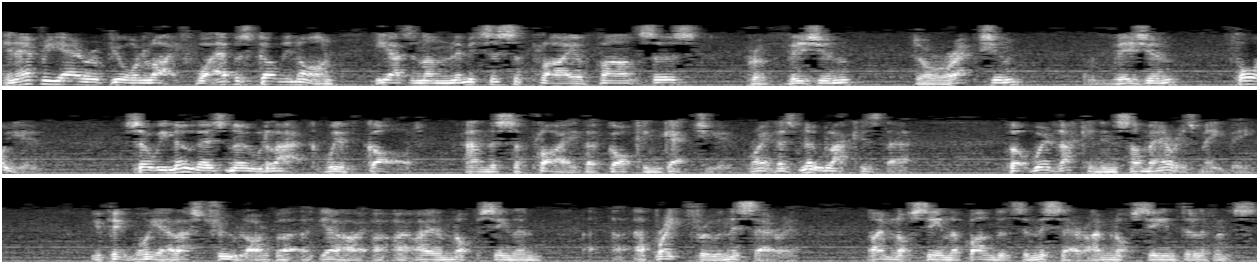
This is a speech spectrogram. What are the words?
In every area of your life, whatever's going on, He has an unlimited supply of answers, provision, direction, vision for you. So we know there's no lack with God and the supply that God can get you, right? There's no lack, is there? But we're lacking in some areas, maybe. You think, well, yeah, that's true, Laura, but uh, yeah, I, I, I, am not seeing an, a breakthrough in this area. I'm not seeing abundance in this area. I'm not seeing deliverance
